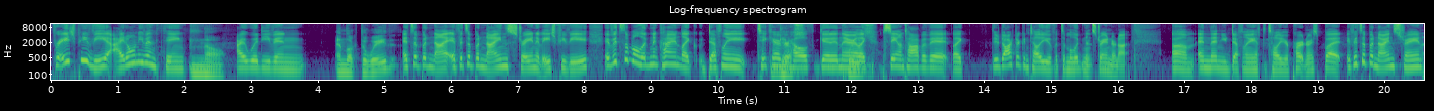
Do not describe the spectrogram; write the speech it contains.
For HPV, I don't even think No, I would even and look, the way th- it's a benign if it's a benign strain of HPV. If it's the malignant kind, like definitely take care of your health, get in there, Please. like stay on top of it. Like your doctor can tell you if it's a malignant strain or not. Um, and then you definitely have to tell your partners. But if it's a benign strain,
